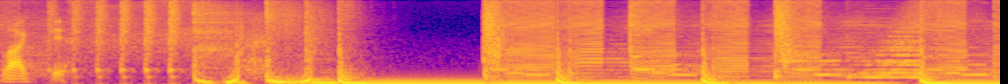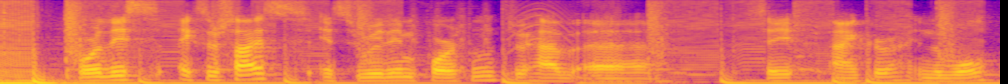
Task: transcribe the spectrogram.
like this. For this exercise, it's really important to have a safe anchor in the wall.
